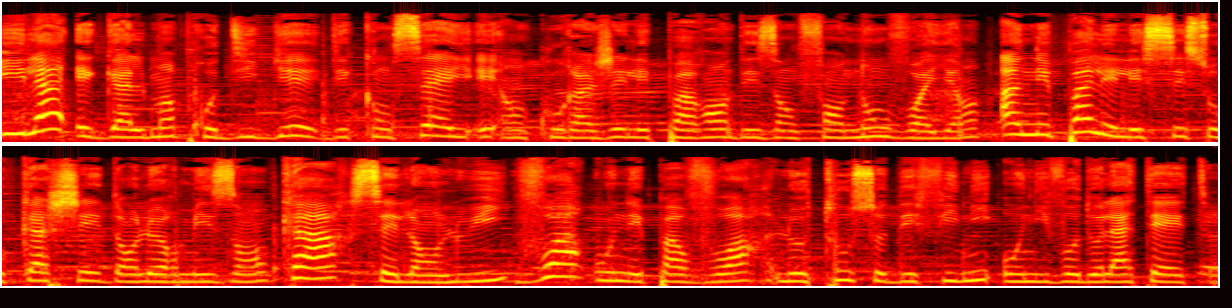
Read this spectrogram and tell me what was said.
Il a également prodigué des conseils et encouragé les parents des enfants non-voyants à ne pas les laisser se cacher dans leur maison car, selon lui, voir ou ne pas voir, le tout se définit au niveau de la tête.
